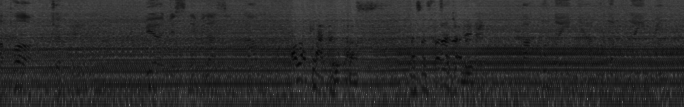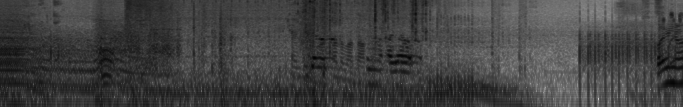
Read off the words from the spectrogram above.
Apo köprünün bir öncesine biraz daha Allah klarklıkla. Nasıl sana tabii. Bak buradayım ya burada buradayım bin. Bin burada. İlk önce bir bakalım adam. Oyunu.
